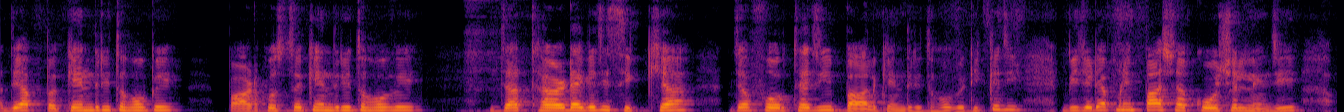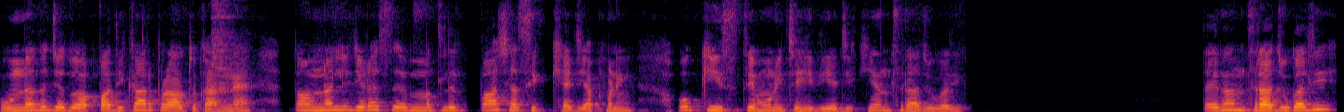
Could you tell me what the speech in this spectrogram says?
ਅਧਿਆਪਕ ਕੇਂਦਰਿਤ ਹੋਵੇ ਪਾਠ ਪੁਸਤਕ ਕੇਂਦਰਿਤ ਹੋਵੇ ਜਾਂ ਥਰਡ ਹੈਗਾ ਜੀ ਸਿੱਖਿਆ ਜਾਂ ਫੋਰਥ ਹੈ ਜੀ ਬਾਲ ਕੇਂਦਰਿਤ ਹੋਵੇ, ਠੀਕ ਹੈ ਜੀ? ਵੀ ਜਿਹੜੇ ਆਪਣੇ ਭਾਸ਼ਾ ਕੌਸ਼ਲ ਨੇ ਜੀ, ਉਹਨਾਂ ਦਾ ਜਦੋਂ ਆਪਾਂ ਅਧਿਕਾਰ ਪ੍ਰਾਪਤ ਕਰਨਾ ਹੈ, ਤਾਂ ਉਹਨਾਂ ਲਈ ਜਿਹੜਾ ਸ- ਮਤਲਬ ਭਾਸ਼ਾ ਸਿੱਖਿਆ ਜੀ ਆਪਣੀ, ਉਹ ਕਿਸ ਤੇ ਹੋਣੀ ਚਾਹੀਦੀ ਹੈ ਜੀ? ਕੀ ਆਨਸਰ ਆ ਜਾਊਗਾ ਜੀ? ਤਾਂ ਇਹਦਾ ਆਨਸਰ ਆ ਜਾਊਗਾ ਜੀ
